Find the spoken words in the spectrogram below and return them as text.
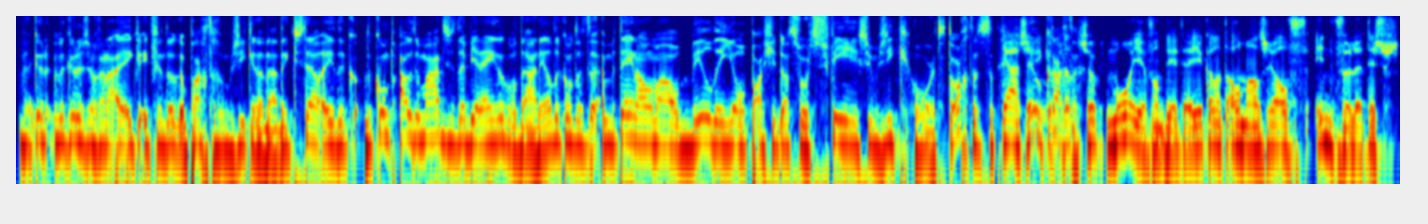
we kunnen, we kunnen zo gaan. Ik, ik vind het ook een prachtige muziek inderdaad. Ik stel, er, er komt automatisch, dat heb jij denk ik ook wel Daniel, er komt het meteen allemaal beelden in je op als je dat soort sferische muziek hoort, toch? Dat is Ja, heel zeker. Maar krachtig. dat is ook het mooie van dit. Hè. Je kan het allemaal zelf invullen. Het is,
